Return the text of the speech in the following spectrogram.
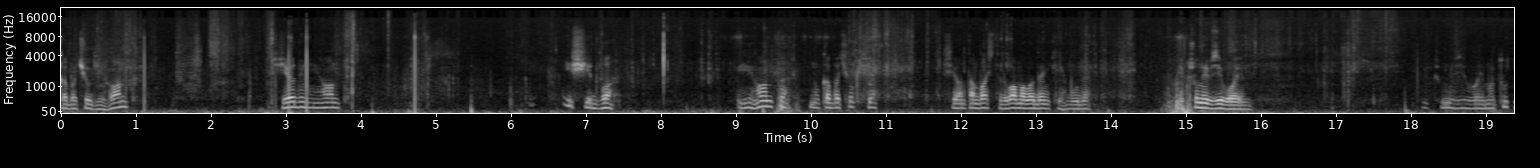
Кабачок гігант. Ще один гігант. І ще два гіганта. Ну кабачок ще. Ще вон там бачите, два молоденьких буде. Якщо не взіваємо. Якщо не взіваємо, тут,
